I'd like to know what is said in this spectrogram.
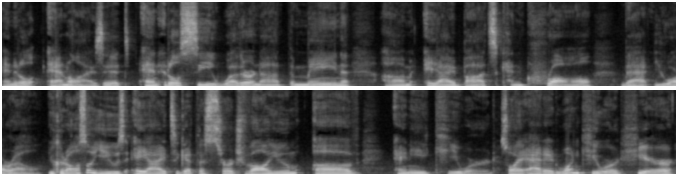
and it'll analyze it and it'll see whether or not the main um, AI bots can crawl that URL. You could also use AI to get the search volume of any keyword. So I added one keyword here,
